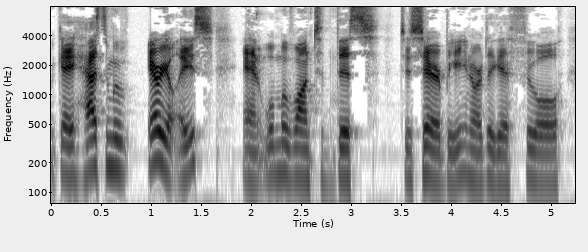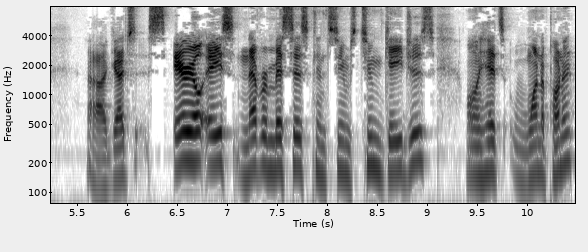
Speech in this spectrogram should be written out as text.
Okay, has to move Aerial Ace, and we'll move on to this to Serebii in order to get full uh. Aerial Ace never misses, consumes two gauges, only hits one opponent.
